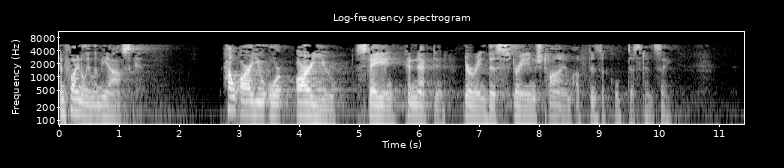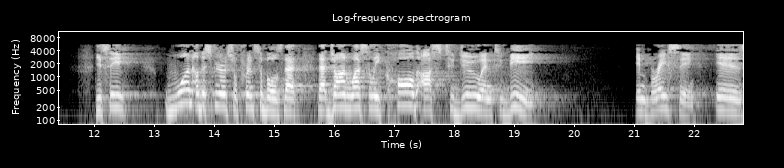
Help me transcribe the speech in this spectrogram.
And finally, let me ask how are you or are you staying connected during this strange time of physical distancing? You see, one of the spiritual principles that, that John Wesley called us to do and to be embracing is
